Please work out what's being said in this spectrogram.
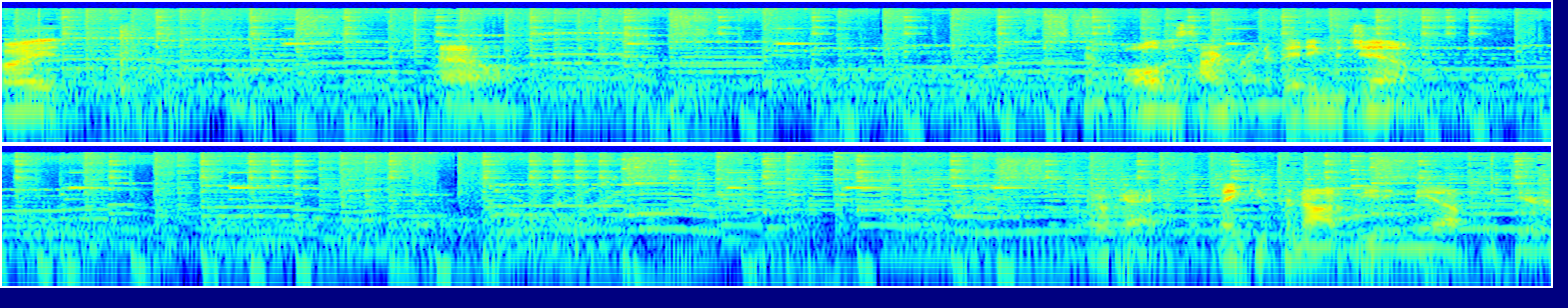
Fight. Oh. Spends all of his time renovating the gym. Okay, thank you for not beating me up with your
